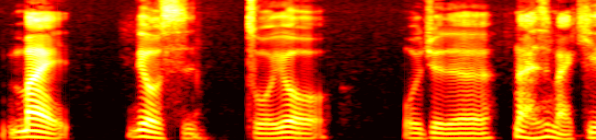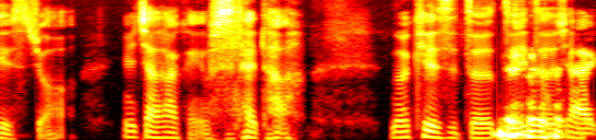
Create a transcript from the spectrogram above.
卖六十左右，我觉得那还是买 Kiss 就好，因为价差肯定不是太大。那 Kiss 折折一折下来，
